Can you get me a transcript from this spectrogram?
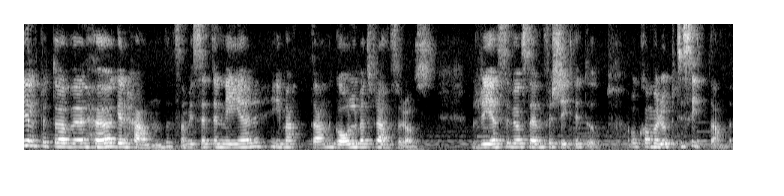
Hjälp av eh, höger hand som vi sätter ner i mattan, golvet framför oss, reser vi oss sedan försiktigt upp och kommer upp till sittande.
